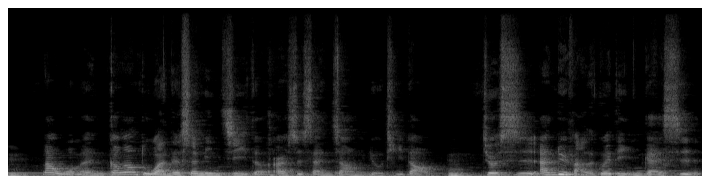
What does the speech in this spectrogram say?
嗯，那我们刚刚读完的《生命记》的二十三章有提到，嗯，就是按律法的规定，应该是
